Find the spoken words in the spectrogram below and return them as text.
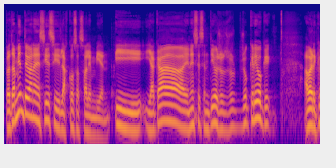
Pero también te van a decir si las cosas salen bien. Y, acá, en ese sentido, yo, creo que... A ver, que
